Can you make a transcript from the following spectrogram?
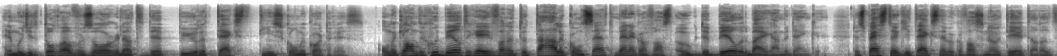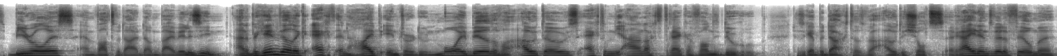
dan moet je er toch wel voor zorgen dat de pure tekst 10 seconden korter is. Om de klant een goed beeld te geven van het totale concept ben ik alvast ook de beelden erbij gaan bedenken. Dus per stukje tekst heb ik alvast genoteerd dat het b-roll is en wat we daar dan bij willen zien. Aan het begin wilde ik echt een hype intro doen. Mooie beelden van auto's, echt om die aandacht te trekken van die doelgroep. Dus ik heb bedacht dat we autoshots rijdend willen filmen,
